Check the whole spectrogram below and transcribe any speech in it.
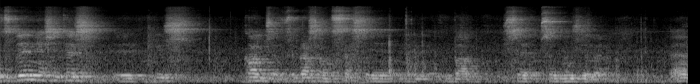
uwzględnia się też e, już kończąc, przepraszam, strasznie e, chyba przedłużyłem. E,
